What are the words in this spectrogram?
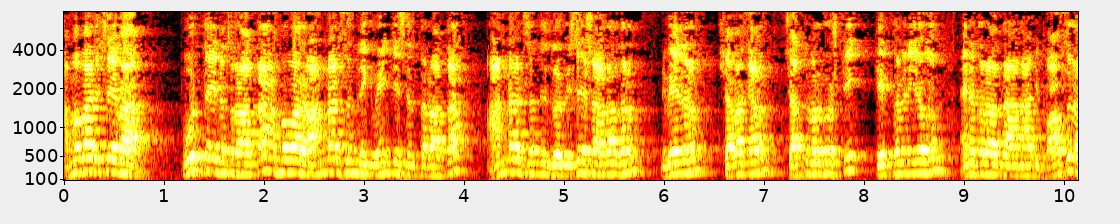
అమ్మవారి సేవ పూర్తయిన తర్వాత అమ్మవారు ఆండాళ్ సన్నిధికి వేయించేసిన తర్వాత ఆండాళ్ సన్నిధిలో విశేష ఆరాధనం నివేదనం శవకాలం చాతుమరగోష్ఠి తీర్థ వినియోగం అయిన తర్వాత ఆనాటి పాసుల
